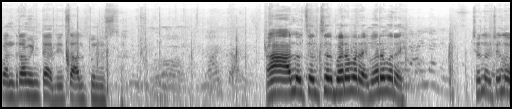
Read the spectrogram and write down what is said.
पंधरा मिनटं आली चालतो नुसतं. हा आलो चल चल बरोबर आहे बरोबर आहे. चलो चलो.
